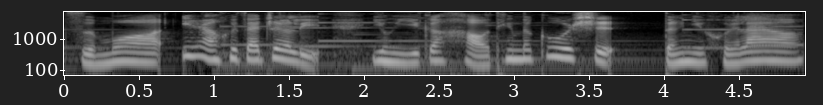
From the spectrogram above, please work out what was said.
子墨依然会在这里，用一个好听的故事等你回来哦。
